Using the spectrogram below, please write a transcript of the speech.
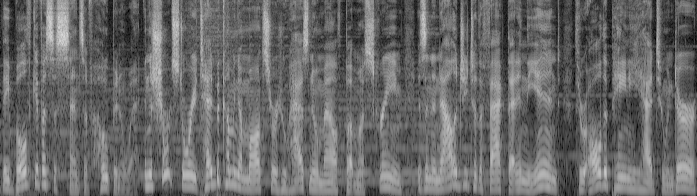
they both give us a sense of hope in a way. In the short story, Ted becoming a monster who has no mouth but must scream is an analogy to the fact that in the end, through all the pain he had to endure,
